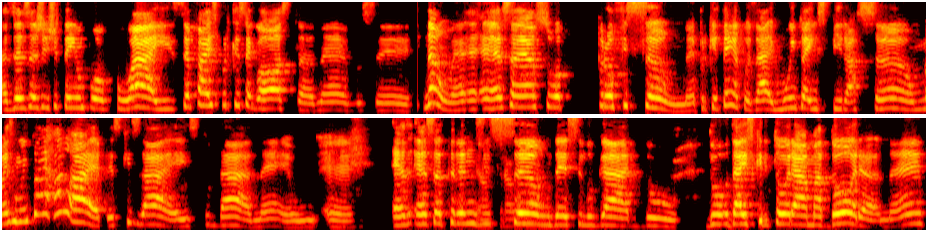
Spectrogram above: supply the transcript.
às vezes a gente tem um pouco, ah, e você faz porque você gosta, né? Você. Não, é, é, essa é a sua profissão, né? Porque tem a coisa, ah, muito é inspiração, mas muito é ralar, é pesquisar, é estudar, né? É, é essa transição é desse lugar do, do, da escritora amadora, né?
